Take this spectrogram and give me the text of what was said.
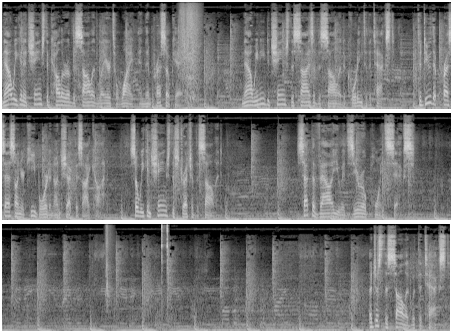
Now we're going to change the color of the solid layer to white and then press OK. Now we need to change the size of the solid according to the text. To do that, press S on your keyboard and uncheck this icon, so we can change the stretch of the solid. Set the value at 0.6. Adjust the solid with the text.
